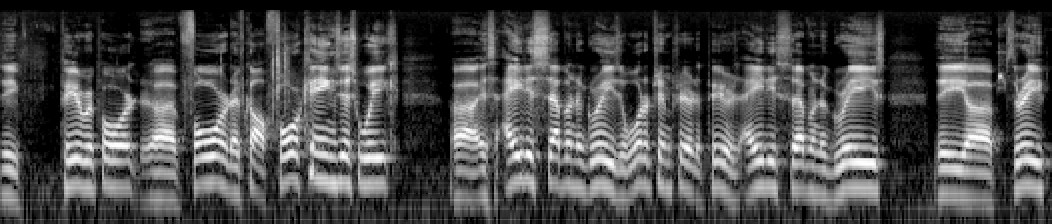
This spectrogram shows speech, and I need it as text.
the pier report uh, four they've caught four kings this week uh, it's 87 degrees. The water temperature is 87 degrees. The uh, three,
